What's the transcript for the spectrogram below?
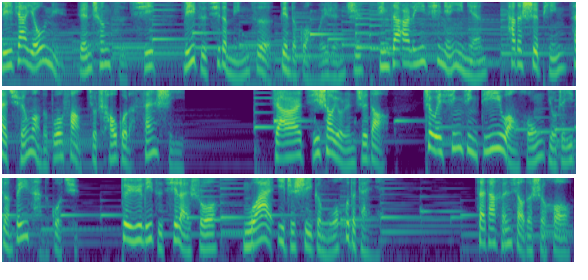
李家有女，人称子柒。李子柒的名字变得广为人知，仅在二零一七年一年，她的视频在全网的播放就超过了三十亿。然而，极少有人知道，这位新晋第一网红有着一段悲惨的过去。对于李子柒来说，母爱一直是一个模糊的概念。在她很小的时候，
